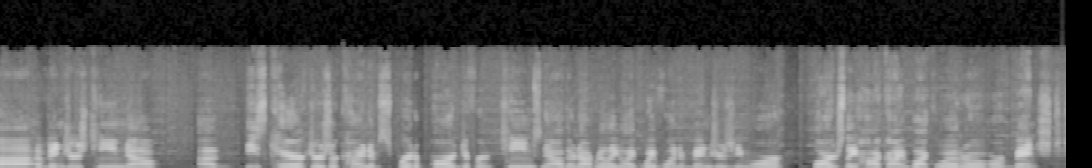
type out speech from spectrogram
Uh, Avengers team now. Uh, these characters are kind of spread apart, different teams now. They're not really like Wave One Avengers anymore. Largely, Hawkeye and Black Widow are benched.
